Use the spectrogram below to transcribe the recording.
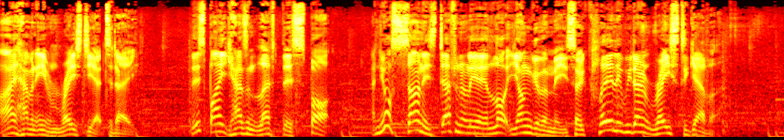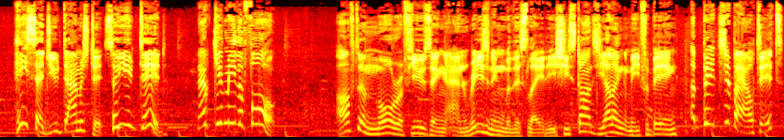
I haven't even raced yet today. This bike hasn't left this spot, and your son is definitely a lot younger than me, so clearly we don't race together. He said you damaged it, so you did. Now give me the fork. After more refusing and reasoning with this lady, she starts yelling at me for being a bitch about it.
